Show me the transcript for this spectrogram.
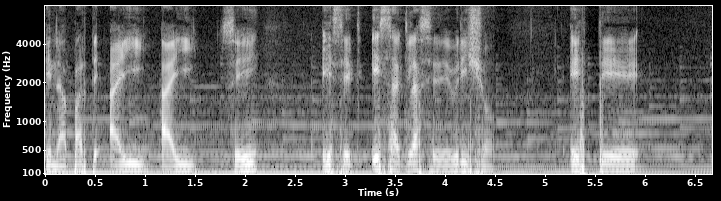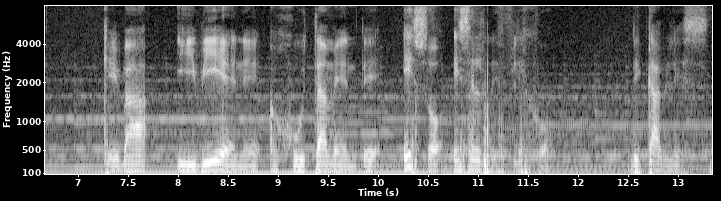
en la parte ahí, ahí, ¿sí? Esa clase de brillo, este, que va y viene justamente, eso es el reflejo de cables.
